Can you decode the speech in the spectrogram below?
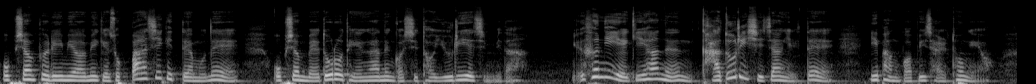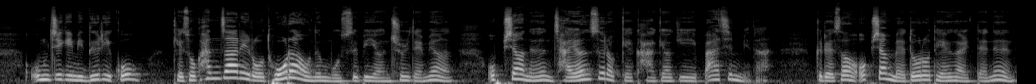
옵션 프리미엄이 계속 빠지기 때문에 옵션 매도로 대응하는 것이 더 유리해집니다. 흔히 얘기하는 가두리 시장일 때 이 방법이 잘 통해요. 움직임이 느리고 계속 한 자리로 돌아오는 모습이 연출되면 옵션은 자연스럽게 가격이 빠집니다. 그래서 옵션 매도로 대응할 때는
